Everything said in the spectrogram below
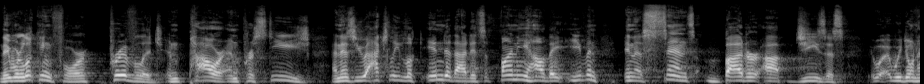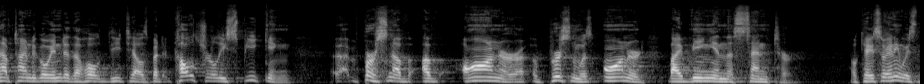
They were looking for privilege and power and prestige. And as you actually look into that, it's funny how they, even in a sense, butter up Jesus. We don't have time to go into the whole details, but culturally speaking, a person of, of honor, a person was honored by being in the center. Okay, so anyways,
